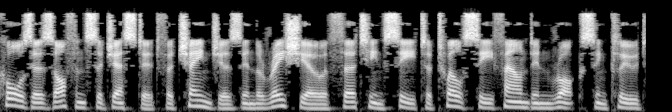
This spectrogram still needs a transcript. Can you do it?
Causes often suggested for changes in the ratio of 13C to 12C found in rocks include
